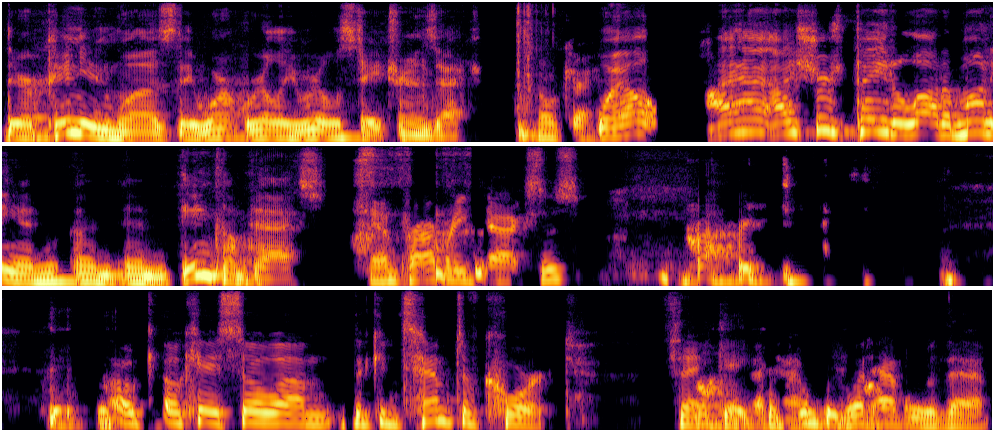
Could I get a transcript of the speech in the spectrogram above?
their opinion was they weren't really real estate transactions. Okay. Well, I, I sure paid a lot of money in, in, in income tax and property taxes. property. okay, okay, so um, the contempt of court thing. Okay, happened. what happened with that?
